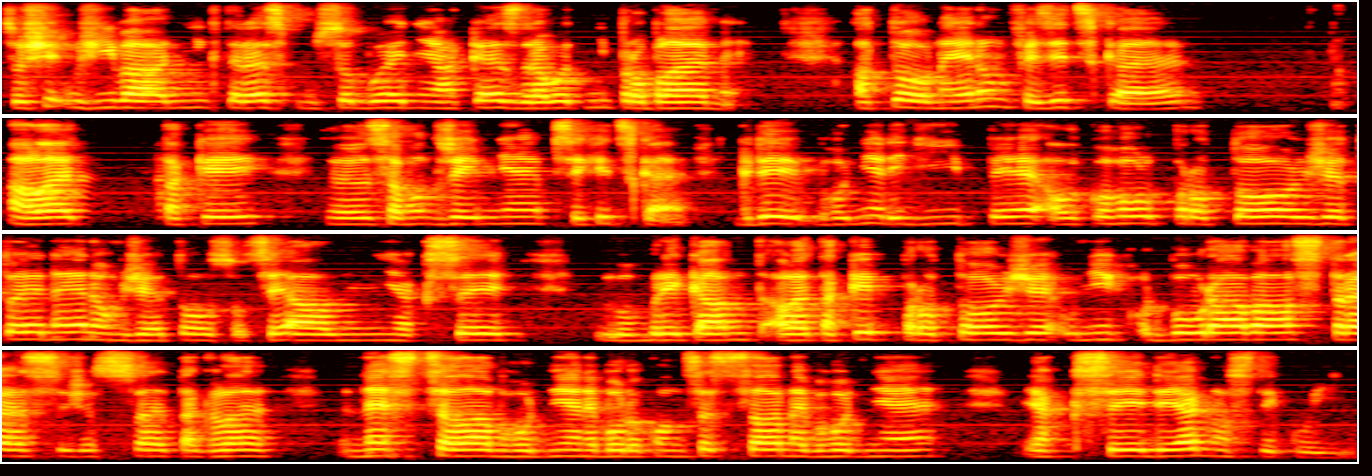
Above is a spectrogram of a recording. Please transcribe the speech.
což je užívání, které způsobuje nějaké zdravotní problémy. A to nejenom fyzické, ale taky eh, samozřejmě psychické, kdy hodně lidí pije alkohol proto, že to je nejenom, že je to sociální jaksi lubrikant, ale taky proto, že u nich odbourává stres, že se takhle ne zcela vhodně nebo dokonce zcela nevhodně jak si diagnostikují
